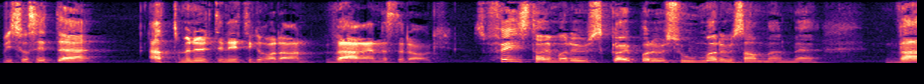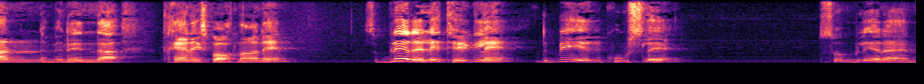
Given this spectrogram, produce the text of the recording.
Vi skal sitte ett minutt i 90-graderen hver eneste dag. Så facetimer du, skyper du, zoomer du sammen med venn, venninne, treningspartneren din. Så blir det litt hyggelig. Det blir koselig. Så blir det en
